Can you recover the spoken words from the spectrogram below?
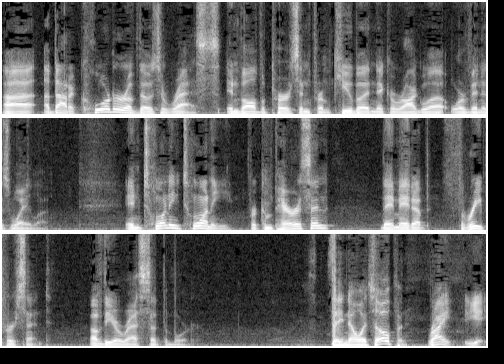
Uh, about a quarter of those arrests involve a person from Cuba, Nicaragua, or Venezuela. In 2020, for comparison, they made up 3% of the arrests at the border. They know it's open. Right. Y-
